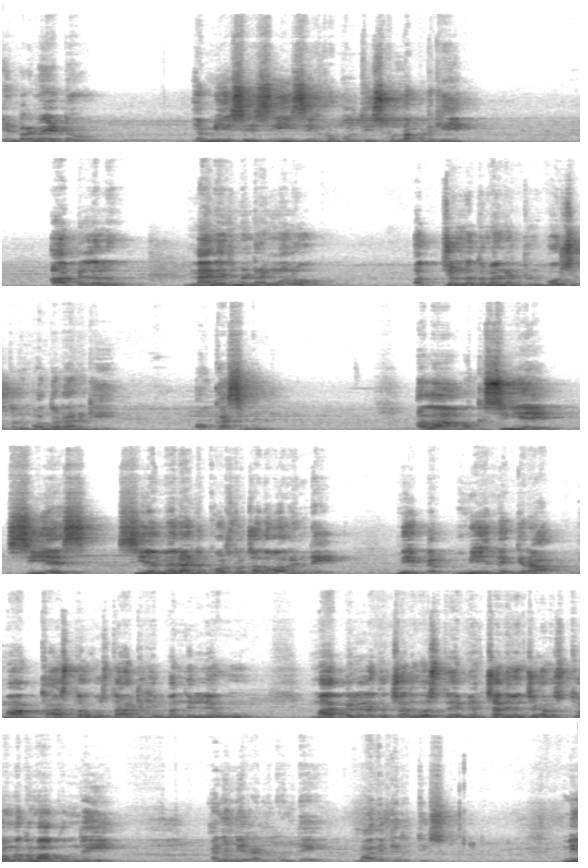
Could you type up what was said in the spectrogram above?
ఇంటర్మీడియట్ ఎంఈసి సిఈసి గ్రూపులు తీసుకున్నప్పటికీ ఆ పిల్లలు మేనేజ్మెంట్ రంగంలో అత్యున్నతమైనటువంటి భవిష్యత్తును పొందడానికి అవకాశం ఉంది. అలా ఒక సిఏ సిఎస్ సిఎంఏ లాంటి కోర్సులు చదవాలంటే మీ మీ దగ్గర మాకు కాస్త కూస్త ఆర్థిక ఇబ్బందులు లేవు. మా పిల్లలకు చదువు వస్తే మేము చదివించగల స్తోమత మాకుంది అని మీరు అనుకుంటే మా దగ్గర తీసుకు. మీ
